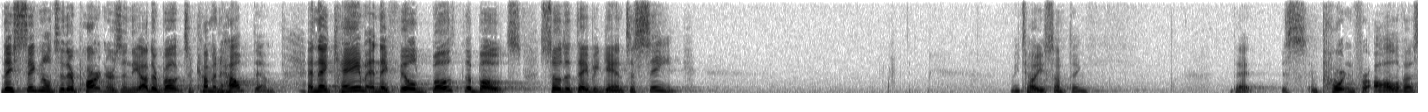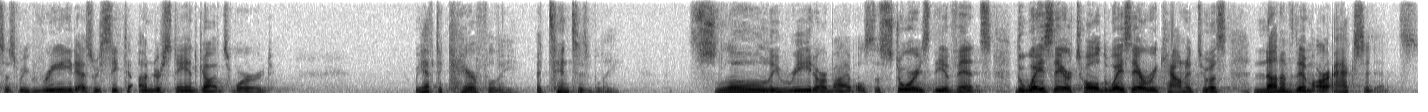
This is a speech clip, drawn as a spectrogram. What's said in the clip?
They signaled to their partners in the other boat to come and help them. And they came and they filled both the boats so that they began to sink. Let me tell you something that is important for all of us as we read, as we seek to understand God's Word. We have to carefully, attentively, slowly read our Bibles. The stories, the events, the ways they are told, the ways they are recounted to us, none of them are accidents.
